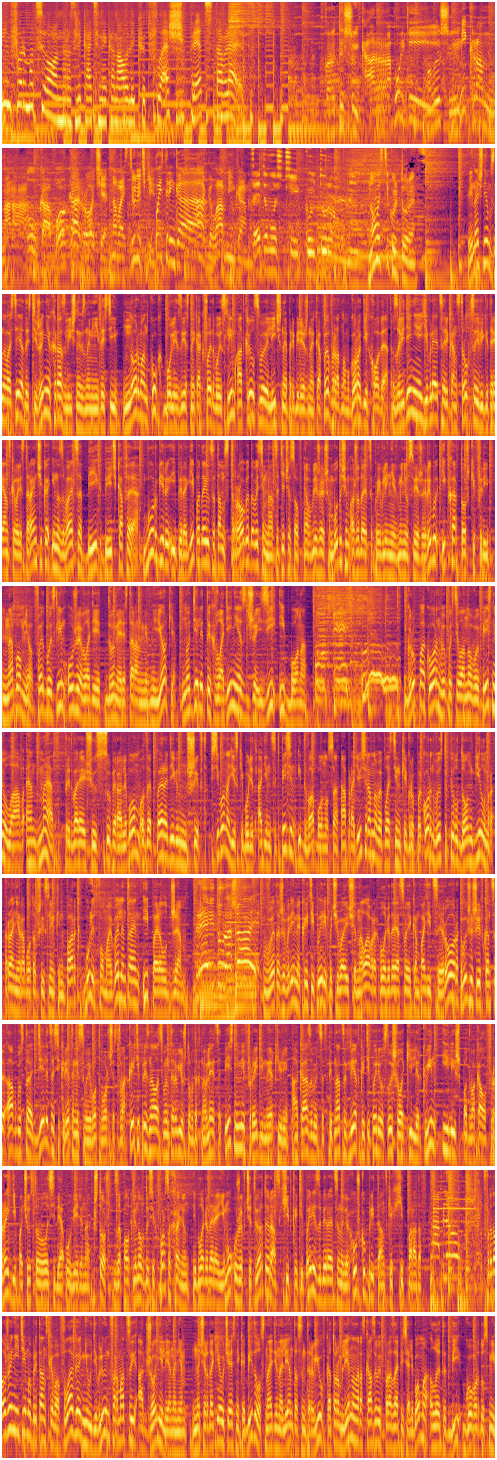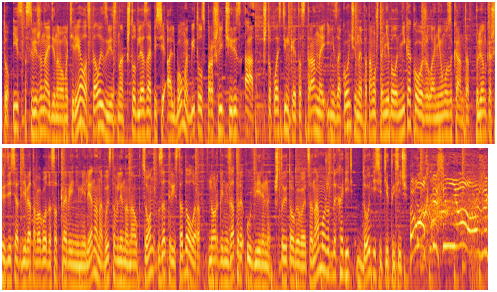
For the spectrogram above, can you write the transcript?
Информационно-развлекательный канал Liquid Flash представляет Коротыши, Карапульки, малыши, микронана. у кого короче. Новостюлечки Быстренько. о главненьком. Ведомости культурно. Новости культуры. И начнем с новостей о достижениях различных знаменитостей. Норман Кук, более известный как Fatboy Slim, открыл свое личное прибережное кафе в родном городе Хове. Заведение является реконструкцией вегетарианского ресторанчика и называется Big Beach Cafe. Бургеры и пироги подаются там строго до 18 часов, а в ближайшем будущем ожидается появление в меню свежей рыбы и картошки фри. Напомню, Fatboy Slim уже владеет двумя ресторанами в Нью-Йорке, но делит их владение с Джей Зи и Бона. Группа Korn выпустила новую песню Love and Math, предваряющую супер-альбом The Paradigm Shift. Всего на диске будет 11 песен и 2 бонуса. А продюсером новой пластинки группы Korn выступил Дон Гилмор, ранее работавший с Linkin Park, Bullet for My Valentine и Pearl Jam. В это же время Кэти Перри, почивающая на лаврах благодаря своей композиции Roar, вышедшей в конце августа, делится секретами своего творчества. Кэти призналась в интервью, что вдохновляется песнями Фредди Меркьюри. Оказывается, в 15 лет Кэти Перри услышала Киллер Квин и лишь под вокал Фредди почувствовала себя уверенно. Что ж, запал Квинов до сих пор сохранен, и благодаря ему уже в четвертый раз хит Кэти Перри забирается на верхушку британских хит-парадов. В продолжении темы британского флага не удивлю информацией о Джонни Ленноне. На чердаке участника Битлз найдена лента с интервью, в котором Леннон рассказывает про запись альбома Let It Be Говарду Смиту. Из свеженайденного материала стало известно, что для записи альбома Битлз прошли через ад, что пластинка эта странная и незаконченная, потому что не было никакого желания у музыкантов. Пленка 69 года с откровениями Леннона выставлена на аукцион за 300 долларов, но организаторы уверены, что итоговая цена может доходить до 10 тысяч.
